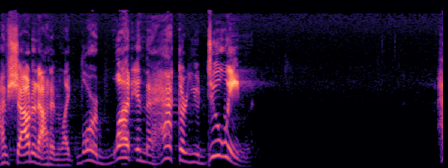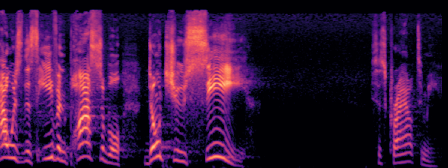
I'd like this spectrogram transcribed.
I've shouted at him, like, Lord, what in the heck are you doing? How is this even possible? Don't you see? He says, Cry out to me.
